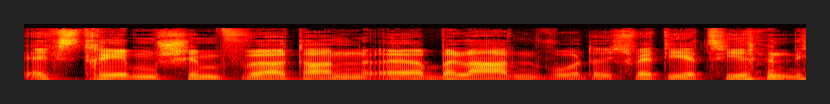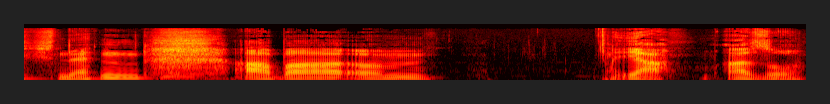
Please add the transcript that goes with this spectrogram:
extremen Schimpfwörtern äh, beladen wurde. Ich werde die jetzt hier nicht nennen, aber ähm, ja, also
